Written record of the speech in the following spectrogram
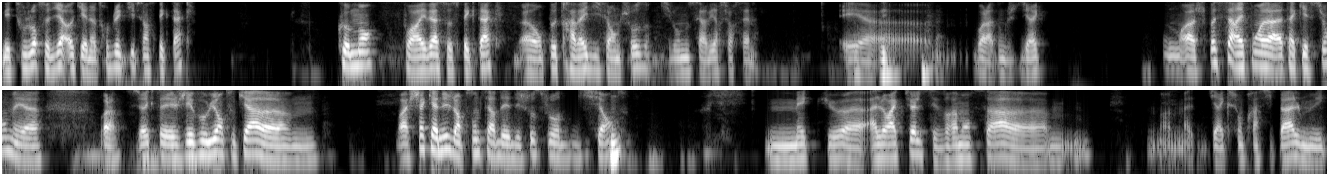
Mais toujours se dire, OK, notre objectif, c'est un spectacle. Comment, pour arriver à ce spectacle, on peut travailler différentes choses qui vont nous servir sur scène. Et voilà, donc je dirais que je ne sais pas si ça répond à, ta question, mais voilà, c'est vrai que j'évolue en tout cas. chaque année, j'ai l'impression de faire des, choses toujours différentes. Mmh mais que à l'heure actuelle, c'est vraiment ça ma direction principale, mais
